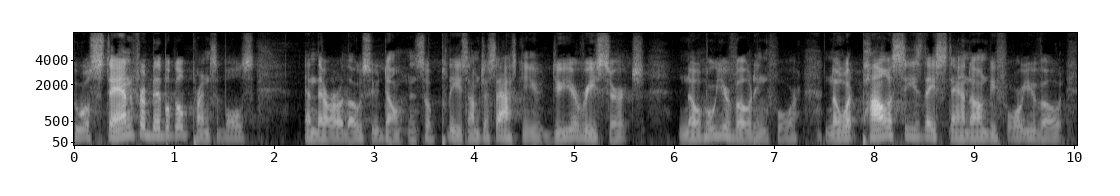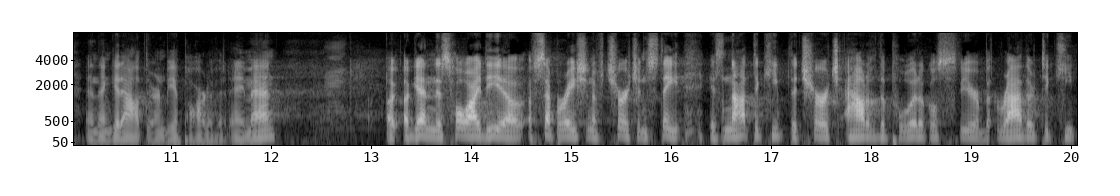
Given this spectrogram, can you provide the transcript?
who will stand for biblical principles and there are those who don't. And so please, I'm just asking you do your research, know who you're voting for, know what policies they stand on before you vote, and then get out there and be a part of it. Amen? Again, this whole idea of separation of church and state is not to keep the church out of the political sphere, but rather to keep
